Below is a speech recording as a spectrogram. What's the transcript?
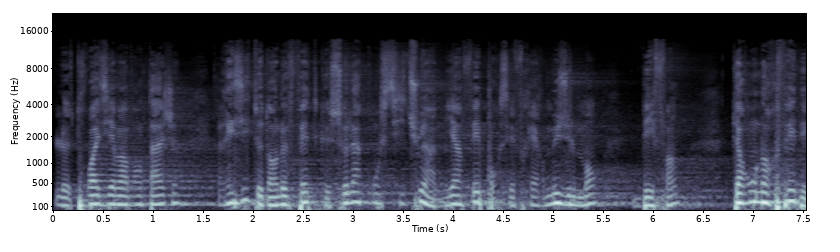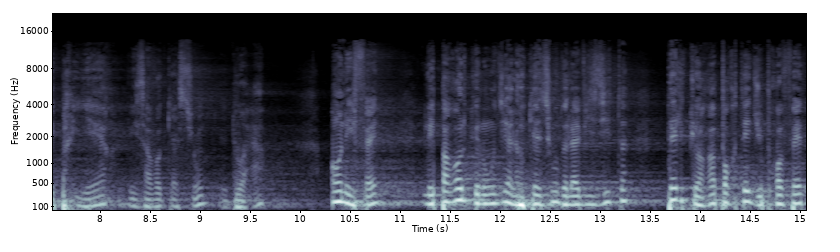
Le troisième avantage réside dans le fait que cela constitue un bienfait pour ses frères musulmans défunts, car on leur fait des prières, des invocations, des doigts. En effet, les paroles que l'on dit à l'occasion de la visite, telles que rapportées du prophète,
